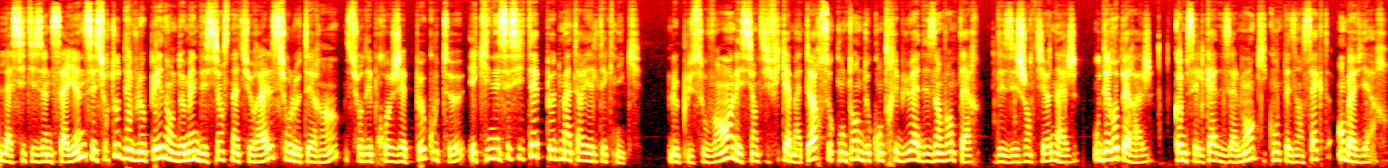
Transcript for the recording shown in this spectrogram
La citizen science est surtout développée dans le domaine des sciences naturelles sur le terrain, sur des projets peu coûteux et qui nécessitaient peu de matériel technique. Le plus souvent, les scientifiques amateurs se contentent de contribuer à des inventaires, des échantillonnages ou des repérages, comme c'est le cas des Allemands qui comptent les insectes en Bavière.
